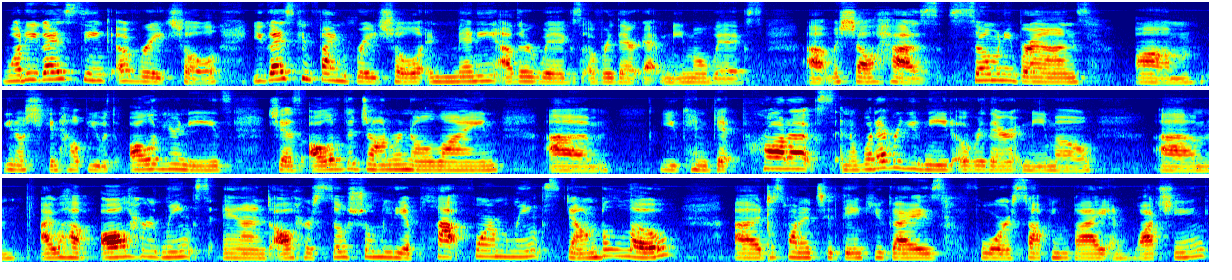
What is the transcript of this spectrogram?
What do you guys think of Rachel? You guys can find Rachel and many other wigs over there at Mimo Wigs. Uh, Michelle has so many brands. Um, you know, she can help you with all of your needs. She has all of the Jon Renau line. Um, you can get products and whatever you need over there at Mimo. Um, I will have all her links and all her social media platform links down below. I uh, just wanted to thank you guys for stopping by and watching.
